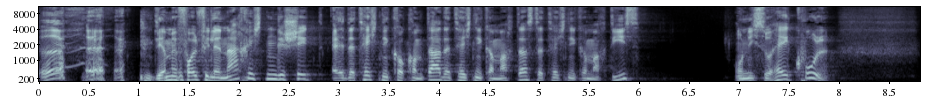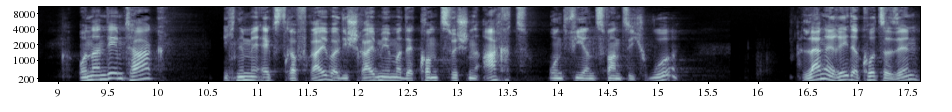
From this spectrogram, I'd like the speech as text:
Die haben mir voll viele Nachrichten geschickt. Ey, der Techniker kommt da, der Techniker macht das, der Techniker macht dies. Und ich so, hey, cool. Und an dem Tag, ich nehme mir extra frei, weil die schreiben mir immer, der kommt zwischen 8 und 24 Uhr. Lange Rede, kurzer Sinn.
